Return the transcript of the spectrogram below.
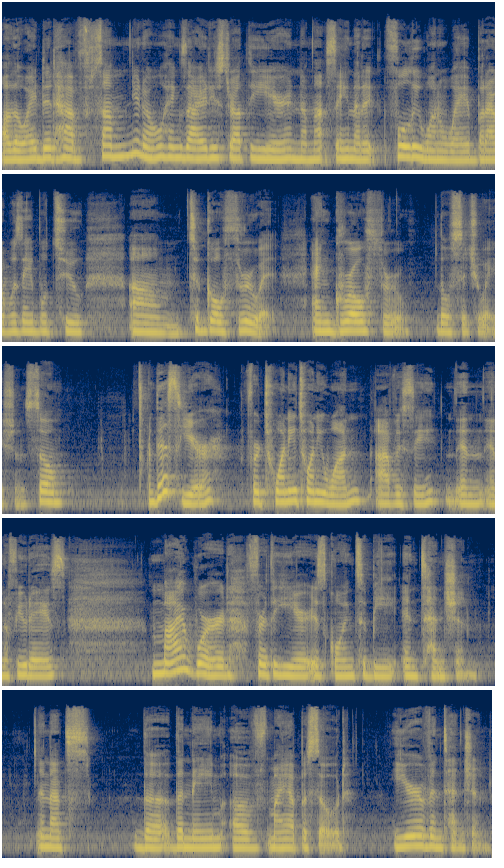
although i did have some you know anxieties throughout the year and i'm not saying that it fully went away but i was able to um, to go through it and grow through those situations. So this year for 2021 obviously in in a few days my word for the year is going to be intention. And that's the the name of my episode, Year of Intention.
